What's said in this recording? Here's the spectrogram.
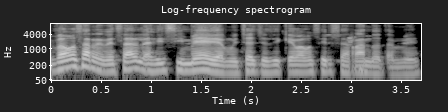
vamos a regresar a las diez y media, muchachos, así que vamos a ir cerrando también.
